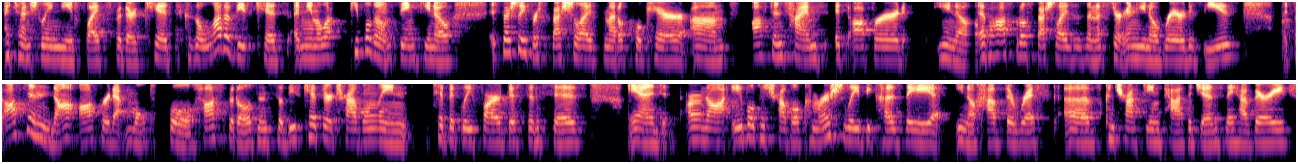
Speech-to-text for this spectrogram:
potentially need flights for their kids. Cause a lot of these kids, I mean, a lot people don't think, you know, especially for specialized medical care, um, oftentimes it's offered you know, if a hospital specializes in a certain, you know, rare disease, it's often not offered at multiple hospitals. And so these kids are traveling typically far distances and are not able to travel commercially because they, you know, have the risk of contracting pathogens. They have very,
